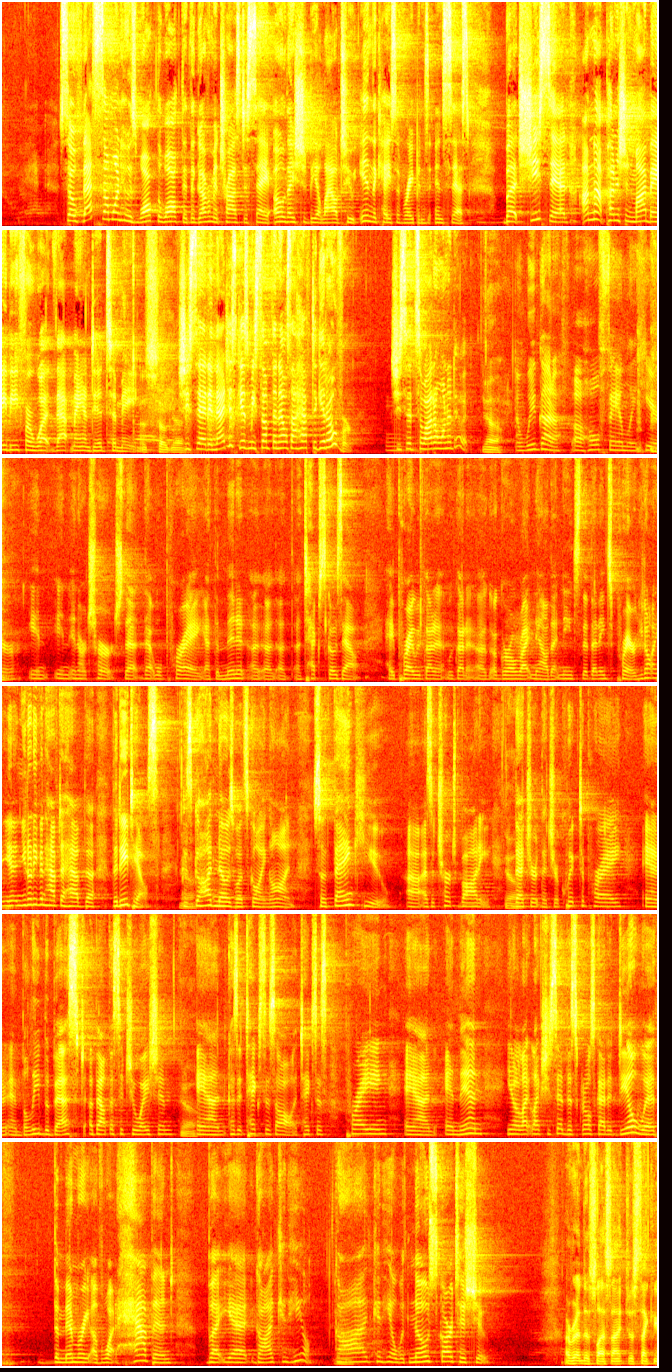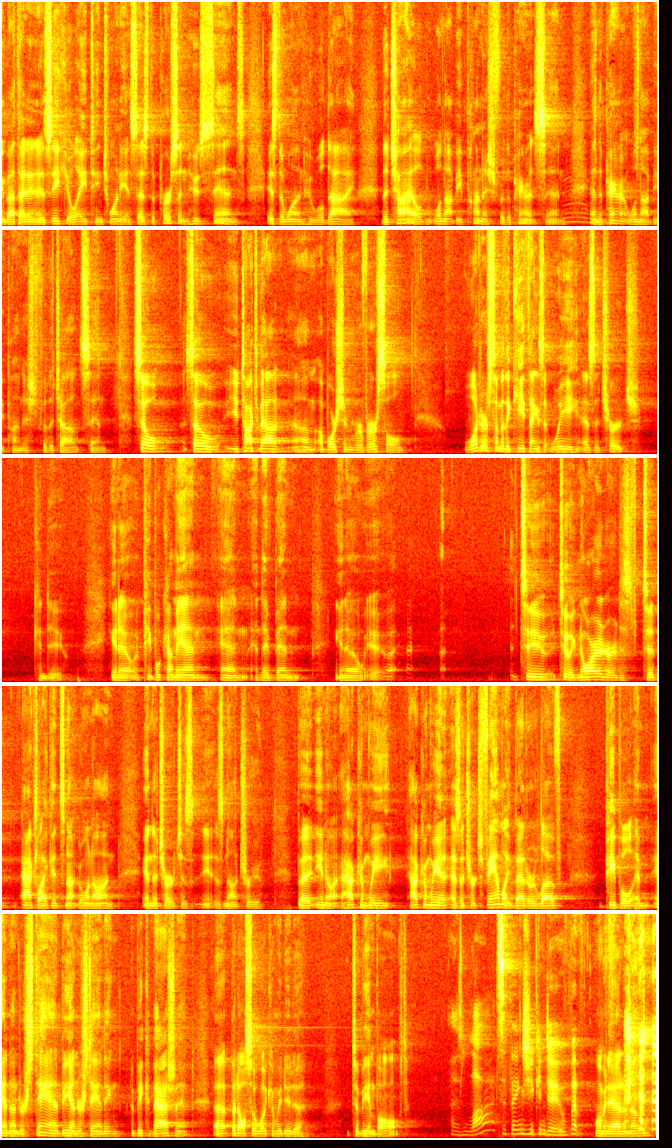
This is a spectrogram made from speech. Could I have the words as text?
So if that's someone who has walked the walk that the government tries to say, oh, they should be allowed to in the case of rape and incest. But she said, I'm not punishing my baby for what that man did to me. That's so good. She said, and that just gives me something else I have to get over. She said, so I don't want to do it. Yeah. And we've got a, a whole family here in, in, in our church that, that will pray at the minute a, a, a text goes out hey pray we've got a we've got a, a, girl right now that needs that, that needs prayer you don't and you don't even have to have the the details because yeah. god knows what's going on so thank you uh, as a church body yeah. that you're that you're quick to pray and, and believe the best about the situation yeah. and because it takes us all it takes us praying and and then you know like, like she said this girl's got to deal with the memory of what happened but yet god can heal god yeah. can heal with no scar tissue I read this last night just thinking about that in Ezekiel 18:20 it says the person who sins is the one who will die. The child will not be punished for the parent's sin and the parent will not be punished for the child's sin. So so you talked about um, abortion reversal. What are some of the key things that we as a church can do? You know, people come in and and they've been, you know, to, to ignore it or just to act like it's not going on in the church is, is not true. But, you know, how can we, how can we as a church family better love people and, and understand, be understanding, and be compassionate? Uh, but also, what can we do to, to be involved? There's lots of things you can do, but want me to add another?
